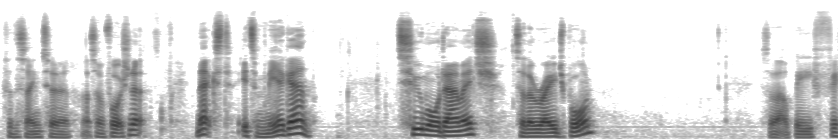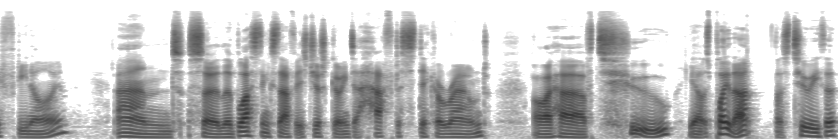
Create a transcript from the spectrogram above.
for the same turn. That's unfortunate. Next, it's me again. Two more damage to the Rageborn. So that'll be 59. And so the blasting staff is just going to have to stick around. I have two. Yeah, let's play that. That's two ether.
